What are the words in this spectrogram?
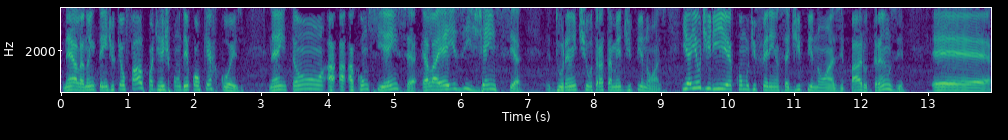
né? ela não entende o que eu falo, pode responder qualquer coisa. Né? Então, a, a consciência ela é exigência durante o tratamento de hipnose. E aí eu diria, como diferença de hipnose para o transe, é,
